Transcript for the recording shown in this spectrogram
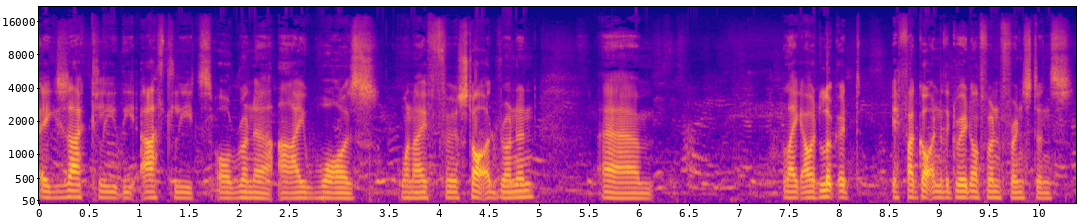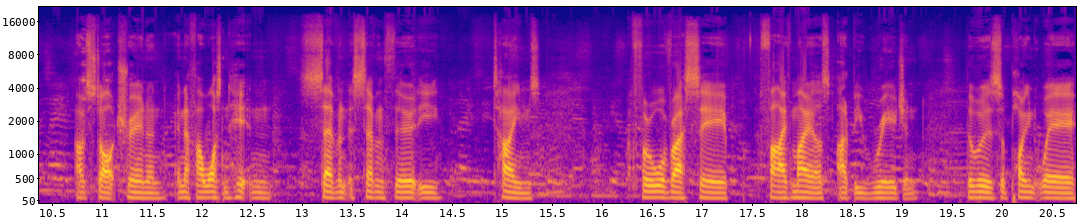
exactly the athlete or runner I was when I first started running. Um, like I would look at if I got into the Great North Run, for instance, I would start training, and if I wasn't hitting seven to seven thirty times for over, I say, five miles, I'd be raging. There was a point where,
